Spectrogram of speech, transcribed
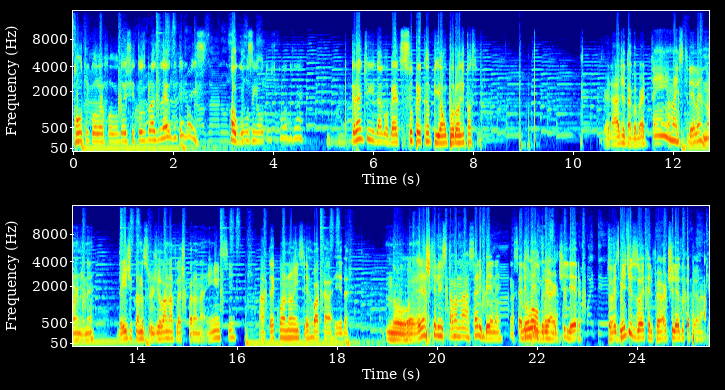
Com o tricolor foram dois títulos brasileiros e tem mais alguns em outros clubes, né? Grande Dagoberto, super campeão por onde passou. Verdade, o Dagoberto tem uma estrela enorme, né? Desde quando surgiu lá no Atlético Paranaense até quando encerrou a carreira no. Eu acho que ele estava na Série B, né? Na Série No B ele foi artilheiro. 2018 ele foi artilheiro do campeonato.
